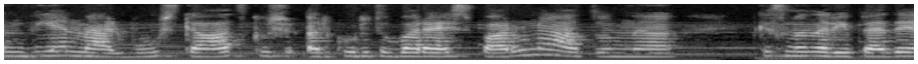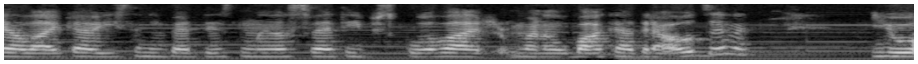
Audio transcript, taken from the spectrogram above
un vienmēr būs kāds, kurš, ar kuru tu varēsi parunāt. Un, uh, kas man arī pēdējā laikā īstenībā ir diezgan liela svētība skolā, ir mana labākā draudzene. Jo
